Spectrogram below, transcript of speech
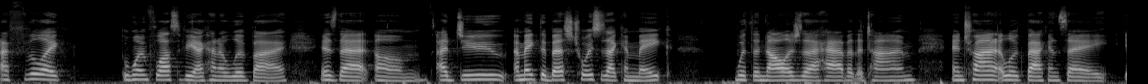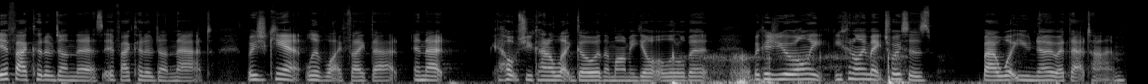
I feel like one philosophy I kind of live by is that um, I do I make the best choices I can make with the knowledge that I have at the time, and try to look back and say if I could have done this, if I could have done that. But you can't live life like that, and that helps you kind of let go of the mommy guilt a little bit because you only you can only make choices by what you know at that time.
